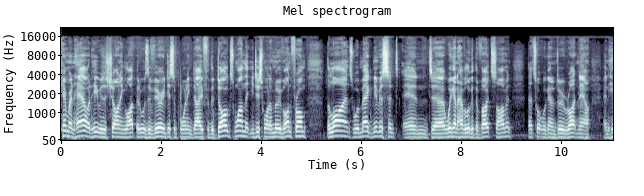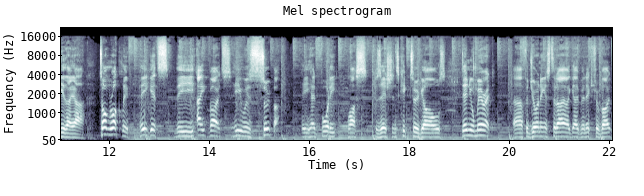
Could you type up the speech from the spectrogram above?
Cameron Howard, he was a shining light, but it was a very disappointing day for the Dogs, one that you just want to move on from. The Lions were magnificent, and uh, we're going to have a look at the vote, Simon. That's what we're going to do right now, and here they are. Tom Rockliff, he gets the eight votes. He was super. He had 40 plus possessions, kicked two goals. Daniel Merrett, uh, for joining us today. I gave him an extra vote,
